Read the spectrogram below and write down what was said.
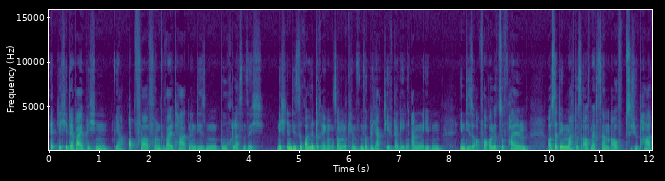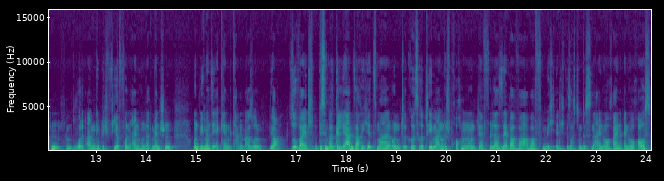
Etliche der weiblichen ja, Opfer von Gewalttaten in diesem Buch lassen sich nicht in diese Rolle drängen, sondern kämpfen wirklich aktiv dagegen an, eben in diese Opferrolle zu fallen. Außerdem macht es aufmerksam auf Psychopathen, wohl angeblich vier von 100 Menschen und wie man sie erkennen kann. Also ja, soweit ein bisschen was gelernt, sage ich jetzt mal, und größere Themen angesprochen. Und der Thriller selber war aber für mich ehrlich gesagt so ein bisschen ein Ohr rein, ein Ohr raus.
